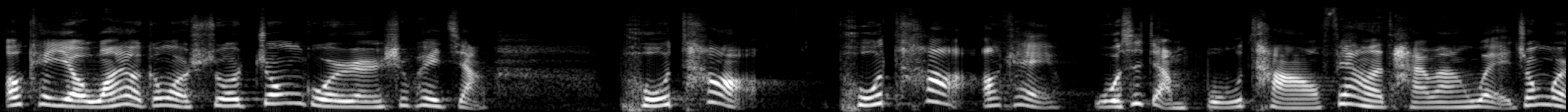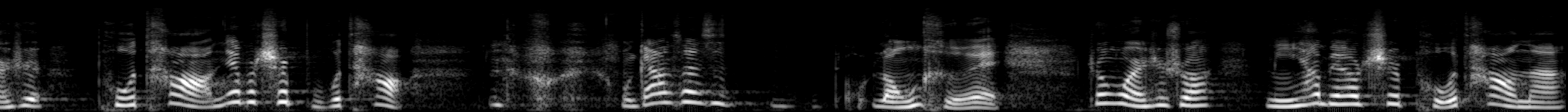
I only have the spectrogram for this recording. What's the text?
OK，有网友跟我说中国人是会讲葡萄，葡萄。OK，我是讲葡萄，非常的台湾味。中国人是葡萄，你要不吃葡萄？我刚刚算是。融合诶，中国人是说你要不要吃葡萄呢？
